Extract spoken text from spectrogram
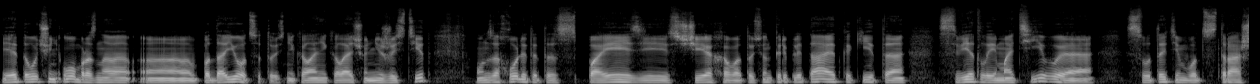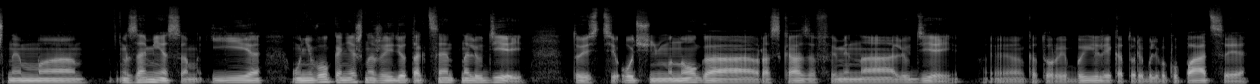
И это очень образно э, подается. То есть Николай Николаевич, он не жестит, он заходит это с поэзии, с Чехова. То есть он переплетает какие-то светлые мотивы с вот этим вот страшным э, замесом. И у него, конечно же, идет акцент на людей. То есть очень много рассказов именно людей, которые были, которые были в оккупации.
